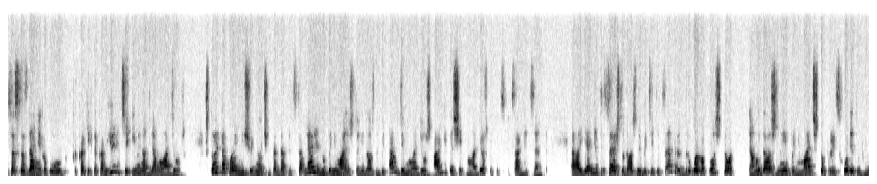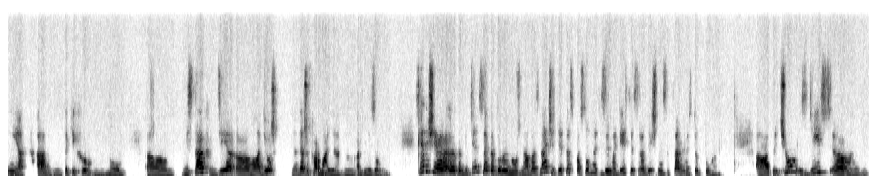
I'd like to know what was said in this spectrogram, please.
создание каких-то комьюнити именно для молодежи. Что это такое, они еще не очень тогда представляли, но понимали, что они должны быть там, где молодежь, а не тащить молодежь в какие-то специальные центры. А, я не отрицаю, что должны быть эти центры. Другой вопрос, что мы должны понимать, что происходит вне а, таких ну, местах, где молодежь даже формально организована. Следующая э, компетенция, которую нужно обозначить, это способность взаимодействия с различными социальными структурами. А, причем здесь э,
